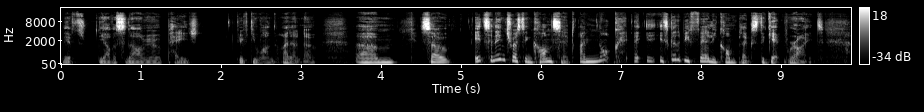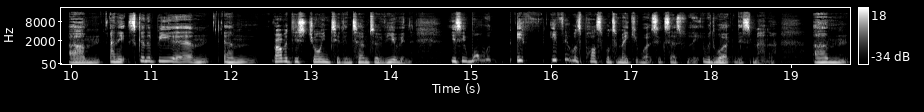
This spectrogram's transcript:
If the other scenario, page 51, I don't know. Um, so it's an interesting concept. I'm not. It's going to be fairly complex to get right, um, and it's going to be um, um, rather disjointed in terms of viewing. You see, what would if if it was possible to make it work successfully? It would work this manner. Um,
